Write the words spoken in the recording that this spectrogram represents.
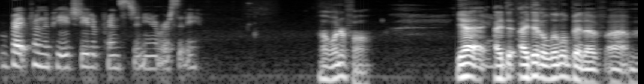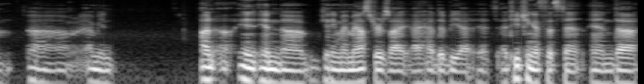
right from the PhD to Princeton University. Oh, wonderful. Yeah, yeah. I, did, I did a little bit of, um, uh, I mean, uh, in, in uh, getting my master's, I, I, had to be a, a teaching assistant, and uh,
